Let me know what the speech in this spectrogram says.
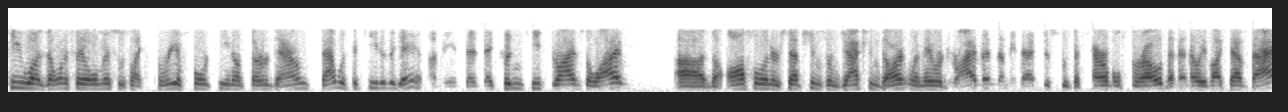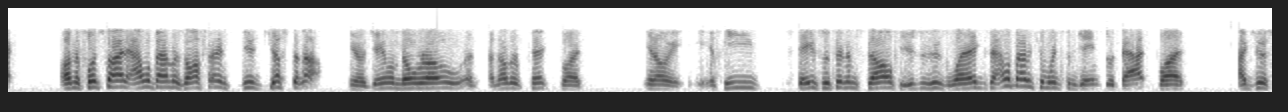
key was I want to say Ole Miss was like three of fourteen on third downs. That was the key to the game. I mean, they, they couldn't keep drives alive. Uh, the awful interceptions from Jackson Dart when they were driving. I mean, that just was a terrible throw that I know he'd like to have back. On the flip side, Alabama's offense did just enough. You know, Jalen Milroe, another pick, but you know, if he stays within himself, uses his legs, Alabama can win some games with that. But I just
